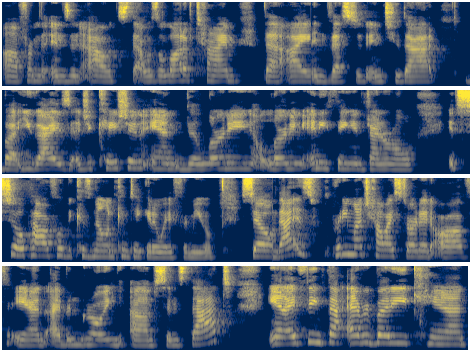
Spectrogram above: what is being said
uh, from the ins and outs. That was a lot of time that I invested into that. But you guys, education and the learning, learning anything in general, it's so powerful because no one can take it away from you. So that is pretty much how I started off, and I've been growing um, since that. And I think that everybody can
